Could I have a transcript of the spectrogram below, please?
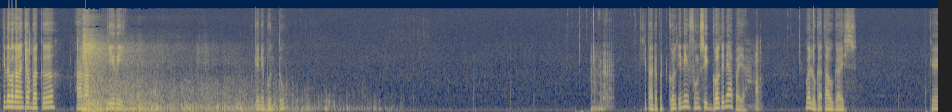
Kita bakalan coba ke arah kiri. Oke ini buntu. Kita dapat gold. Ini fungsi gold ini apa ya? Gua lu gak tahu guys. Oke.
